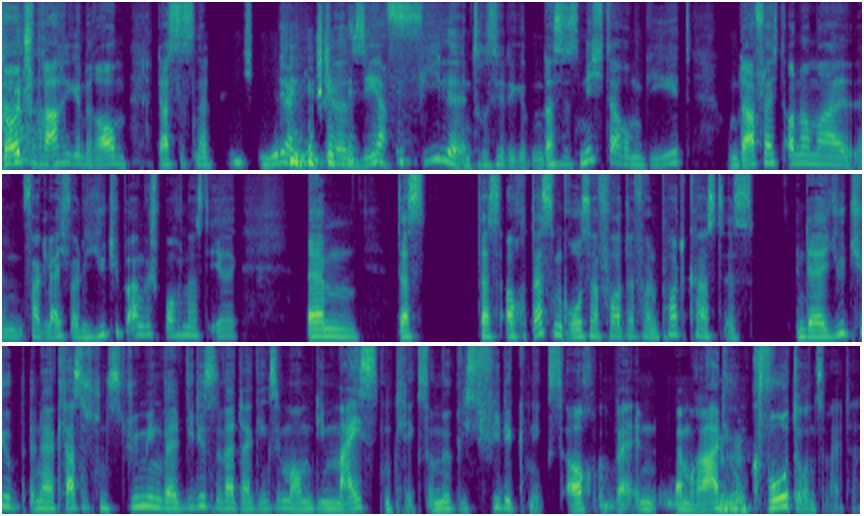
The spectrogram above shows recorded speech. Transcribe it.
deutschsprachigen Raum, dass es natürlich in jeder Nische sehr viele Interessierte gibt und dass es nicht darum geht, um da vielleicht auch nochmal im Vergleich, weil du YouTube angesprochen hast, Erik, ähm, dass, dass auch das ein großer Vorteil von Podcast ist. in der YouTube, in der klassischen Streaming-Welt, Videos und so weiter, ging es immer um die meisten Klicks, um möglichst viele Klicks, auch bei, in, beim Radio, mhm. um Quote und so weiter.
